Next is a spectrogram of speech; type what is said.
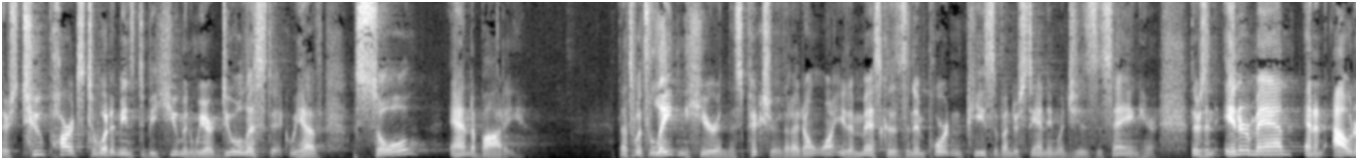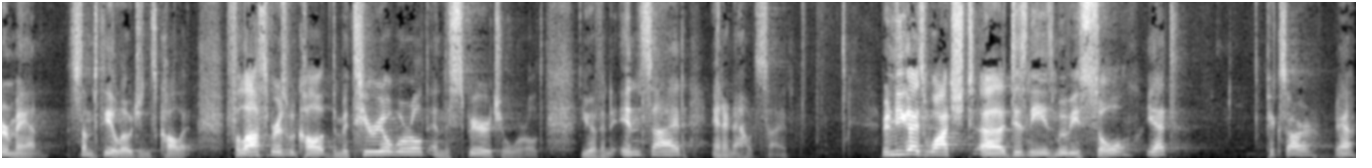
There's two parts to what it means to be human. We are dualistic. We have a soul and a body. That's what's latent here in this picture that I don't want you to miss because it's an important piece of understanding what Jesus is saying here. There's an inner man and an outer man, some theologians call it. Philosophers would call it the material world and the spiritual world. You have an inside and an outside. Have you guys watched uh, Disney's movie Soul yet? Pixar, yeah?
